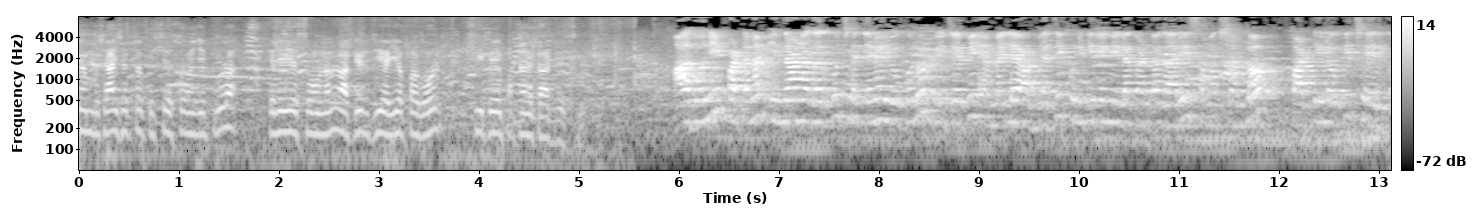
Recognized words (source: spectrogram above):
మేము శాశ్వత కృషి చేస్తామని చెప్పి కూడా తెలియజేస్తూ ఉన్నాను. నా పేరు జి అయ్యప్ప గౌడ్ సిపిఐ పట్టణ కార్యదర్శి. ఆదోని పట్టణం ఇంద్రానగర్కు చెందిన యువకులు బీజేపీ ఎమ్మెల్యే అభ్యర్థి కునిగిరి నీలకంఠ గారి సమక్షంలో పార్టీలోకి చేరిక.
